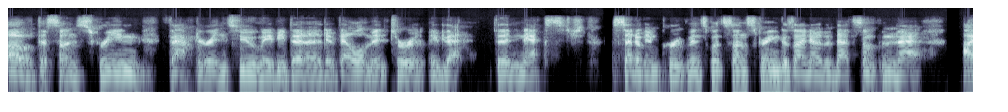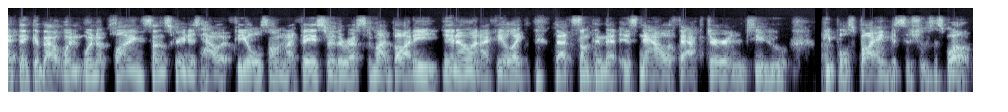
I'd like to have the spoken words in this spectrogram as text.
of the sunscreen factor into maybe the development or maybe that the next set of improvements with sunscreen? Because i know that that's something that i think about when when applying sunscreen is how it feels on my face or the rest of my body you know and i feel like that's something that is now a factor into people's buying decisions as well.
